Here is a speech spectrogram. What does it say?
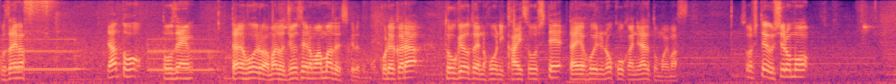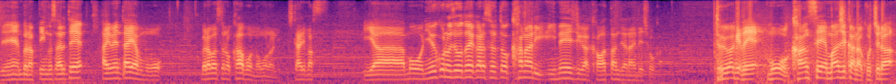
ございます。であと当然ダイヤホイールはまだ純正のまんまですけれどもこれから東京店の方に改装してダイヤホイールの交換になると思います。そして後ろも全部ラッピングされて背面タイヤもブラバスのカーボンのものにしてあります。いやーもう入庫の状態からするとかなりイメージが変わったんじゃないでしょうか。というわけでもう完成間近なこちら。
